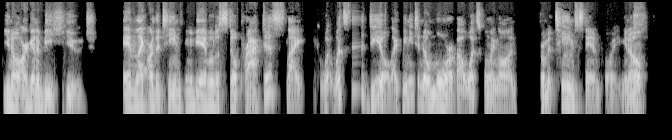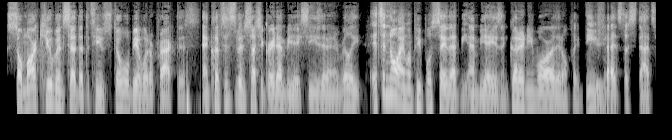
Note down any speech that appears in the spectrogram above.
you know are going to be huge and like are the teams going to be able to still practice like what, what's the deal like we need to know more about what's going on from a team standpoint you know so Mark Cuban said that the team still will be able to practice. And Clips, this has been such a great NBA season, and it really it's annoying when people say that the NBA isn't good anymore. They don't play mm-hmm. defense. The stats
